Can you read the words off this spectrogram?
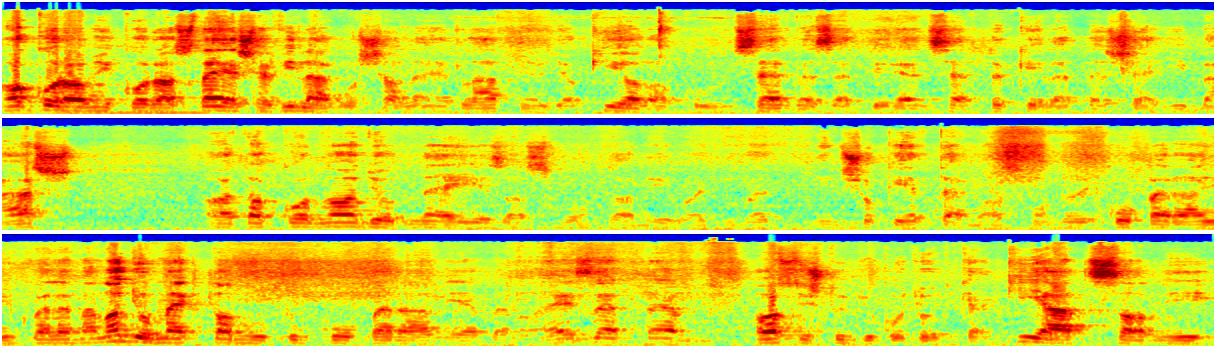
akkor, amikor az teljesen világosan lehet látni, hogy a kialakult szervezeti rendszer tökéletesen hibás, hát akkor nagyon nehéz azt mondani, vagy, vagy nincs sok értelme azt mondani, hogy kooperáljuk vele, mert nagyon megtanultunk kooperálni ebben a helyzettel, azt is tudjuk, hogy hogy kell kiátszani,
